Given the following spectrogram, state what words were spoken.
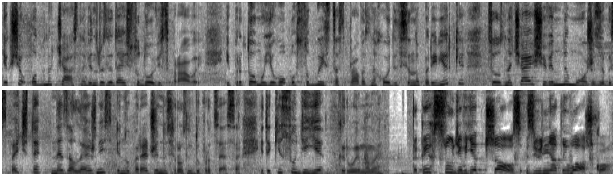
Якщо одночасно він розглядає судові справи, і при тому його особиста справа знаходиться на перевірці, це означає, що він не може забезпечити незалежність і неупередженість розгляду процесу. І такі судді є керуємими. Таких суддів, як Чаус, звільняти важко,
